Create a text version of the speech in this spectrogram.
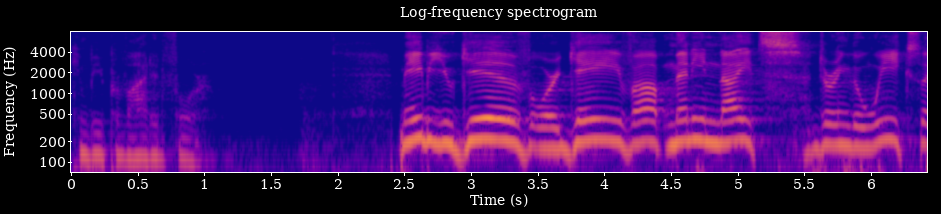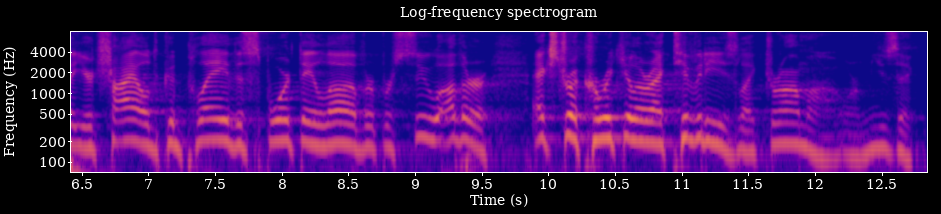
can be provided for. Maybe you give or gave up many nights during the week so that your child could play the sport they love or pursue other extracurricular activities like drama or music.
